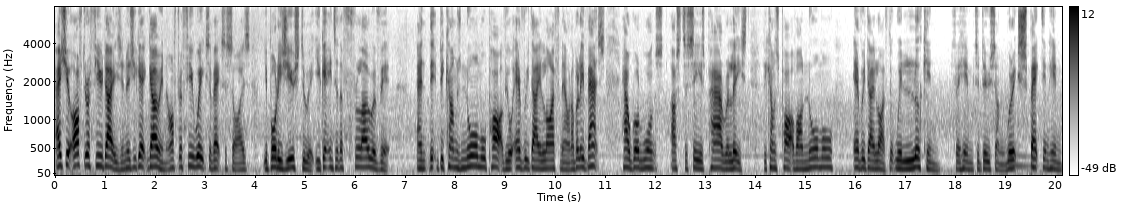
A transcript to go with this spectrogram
as you after a few days and as you get going, after a few weeks of exercise, your body's used to it. You get into the flow of it and it becomes normal part of your everyday life now. And I believe that's how God wants us to see his power released, becomes part of our normal everyday life that we're looking for him to do something. We're mm. expecting him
